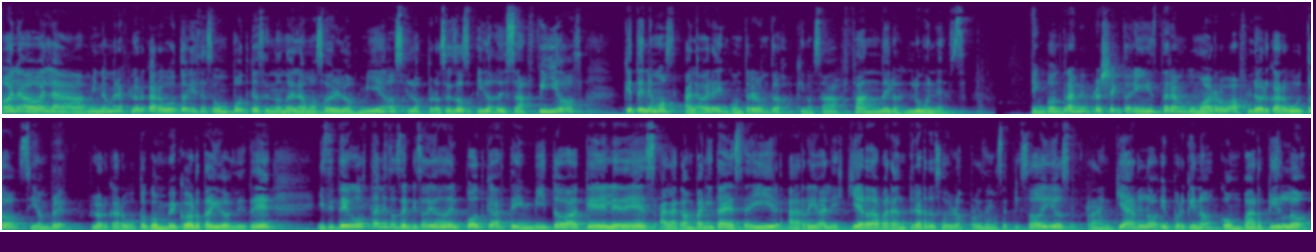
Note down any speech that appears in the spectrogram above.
Hola, hola, mi nombre es Flor Carbuto y este es un podcast en donde hablamos sobre los miedos, los procesos y los desafíos que tenemos a la hora de encontrar un trabajo que nos haga fan de los lunes. Encontrás mi proyecto en Instagram como arroba Flor Carbuto, siempre Flor Carbuto con B corta y doble T. Y si te gustan estos episodios del podcast, te invito a que le des a la campanita de seguir arriba a la izquierda para enterarte sobre los próximos episodios, rankearlo y, por qué no, compartirlo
